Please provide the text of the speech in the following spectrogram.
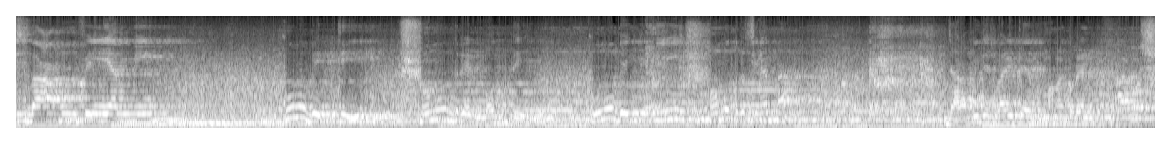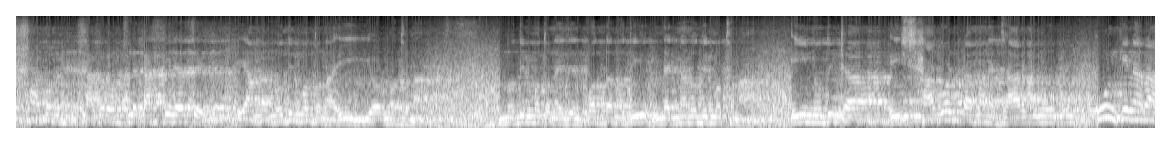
ইসবাহু ফিল ইয়াম্মি কোনো ব্যক্তি সমুদ্রের মধ্যে, কোনো ব্যক্তি যারা বাড়িতে মনে করেন সাগর হ্যাঁ সাগর অঞ্চলে কাজ করে আছেন এই আমরা নদীর মতো না, এই ইয়র মতো না। নদীর মতো না, এই যে পদ্মা নদী, মেঘনা নদীর মতো না। এই নদীটা, এই সাগরটা মানে যার কোনো কুল কিনারা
